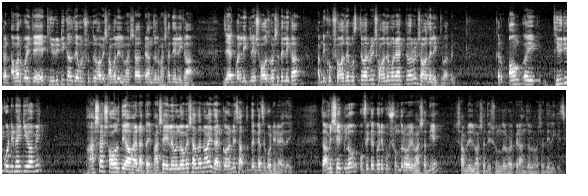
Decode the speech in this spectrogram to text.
কারণ আমার বইতে থিওরিটিক্যাল যেমন সুন্দরভাবে সাবলীল ভাষা, প্রাঞ্জল ভাষা দিয়ে লেখা, যে একবার লিখলে সহজ ভাষাতে লেখা, আপনি খুব সহজে বুঝতে পারবেন, সহজে মনে রাখতে পারবেন, সহজে লিখতে পারবেন। কারণ অঙ্ক ওই থিওরি কঠিন হয় কীভাবে? ভাষা সহজ দেওয়া হয় না তাই। ভাষা এলোমেলোভাবে সাজানো হয়, যার কারণে ছাত্রদের কাছে কঠিন হয়ে যায়। তো আমি সেগুলো উপেক্ষা করে খুব সুন্দরভাবে ভাষা দিয়ে, সাবলীল ভাষা দিয়ে, সুন্দরভাবে প্রাঞ্জল ভাষা দিয়ে লিখেছি।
